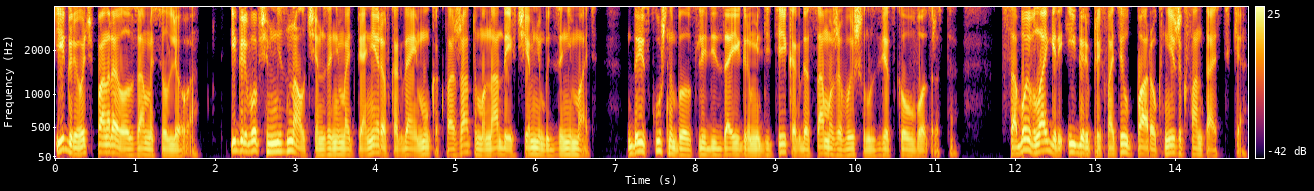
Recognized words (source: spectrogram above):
Игорю очень понравился замысел Лёва. Игорь, в общем, не знал, чем занимать пионеров, когда ему, как вожатому, надо их чем-нибудь занимать. Да и скучно было следить за играми детей, когда сам уже вышел из детского возраста. С собой в лагерь Игорь прихватил пару книжек фантастики.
